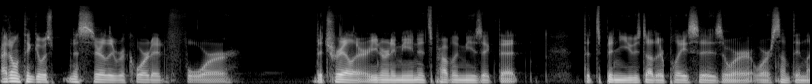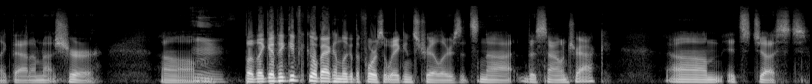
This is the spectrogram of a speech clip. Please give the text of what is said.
I don't think it was necessarily recorded for the trailer. You know what I mean? It's probably music that that's been used other places or or something like that. I'm not sure. Um, mm. But like I think if you go back and look at the Force Awakens trailers, it's not the soundtrack. Um, it's just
